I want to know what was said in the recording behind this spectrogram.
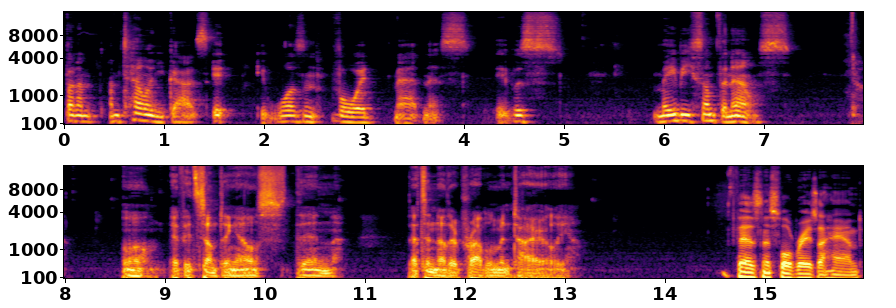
But I'm I'm telling you guys, it it wasn't void madness. It was maybe something else. Well, if it's something else, then that's another problem entirely. Vesnes will raise a hand.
